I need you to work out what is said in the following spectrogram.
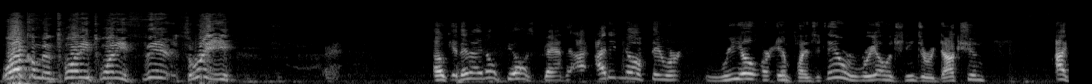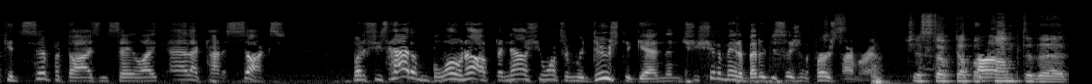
welcome to 2023. Okay, then I don't feel as bad. I, I didn't know if they were real or implants. If they were real and she needs a reduction, I could sympathize and say like, eh, that kind of sucks. But if she's had them blown up and now she wants them reduced again, then she should have made a better decision the first time around. Just hooked up a Uh, pump to the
